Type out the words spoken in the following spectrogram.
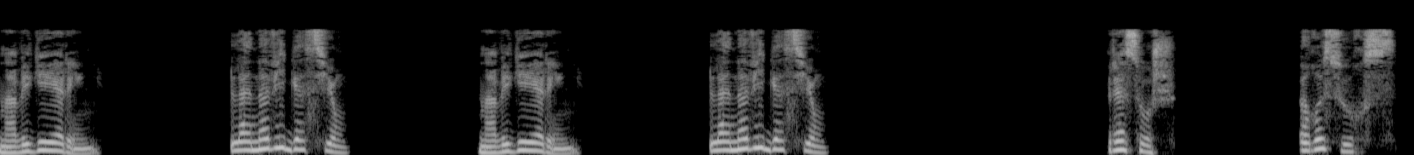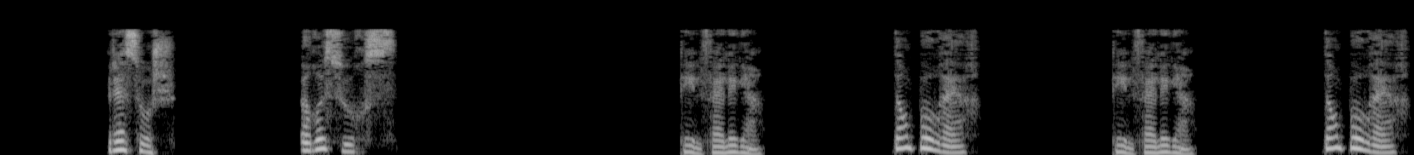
Navigering. La navigation. Navigering. La navigation. Resurs. Ressource. Resurs. Ressource. Tillfälliga. Temporaire. Tillfälliga. Temporaire.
